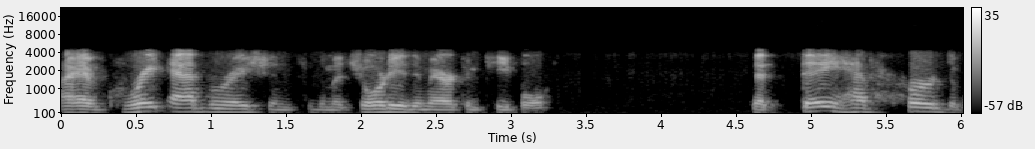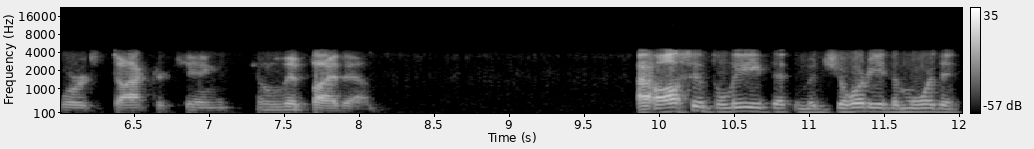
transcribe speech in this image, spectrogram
I have great admiration for the majority of the American people that they have heard the words of Dr. King and lived by them. I also believe that the majority of the more than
